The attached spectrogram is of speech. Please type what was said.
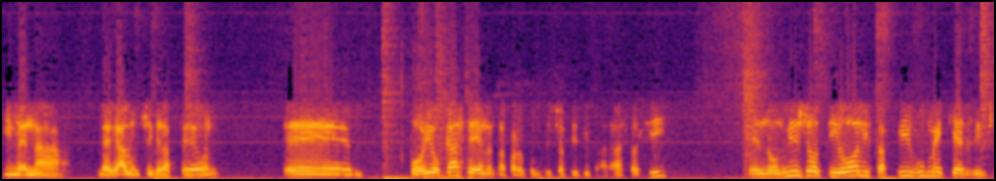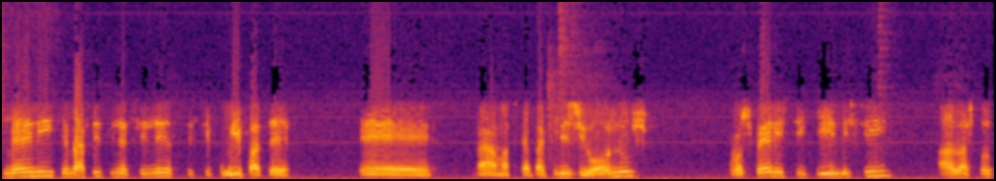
κείμενα μεγάλων συγγραφέων. Ε, μπορεί ο κάθε ένας να παρακολουθήσει αυτή την παράσταση και νομίζω ότι όλοι θα φύγουμε κερδισμένοι και με αυτή την ευσυναίσθηση που είπατε ε, να μας κατακλείζει όλους, προσφέρει συγκίνηση, αλλά στο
